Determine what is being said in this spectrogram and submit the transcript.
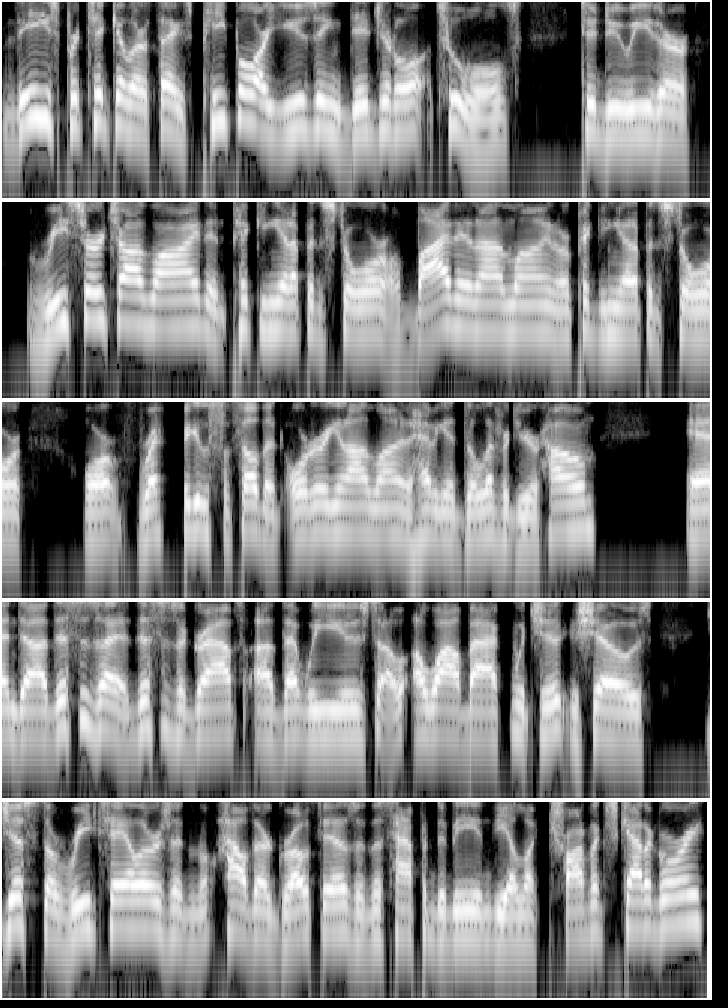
these particular things, people are using digital tools to do either research online and picking it up in store or buying it online or picking it up in store or regular fulfillment, ordering it online and having it delivered to your home. And uh, this is a this is a graph uh, that we used a, a, while back, which shows just the retailers and how their growth is. And this happened to be in the electronics category.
